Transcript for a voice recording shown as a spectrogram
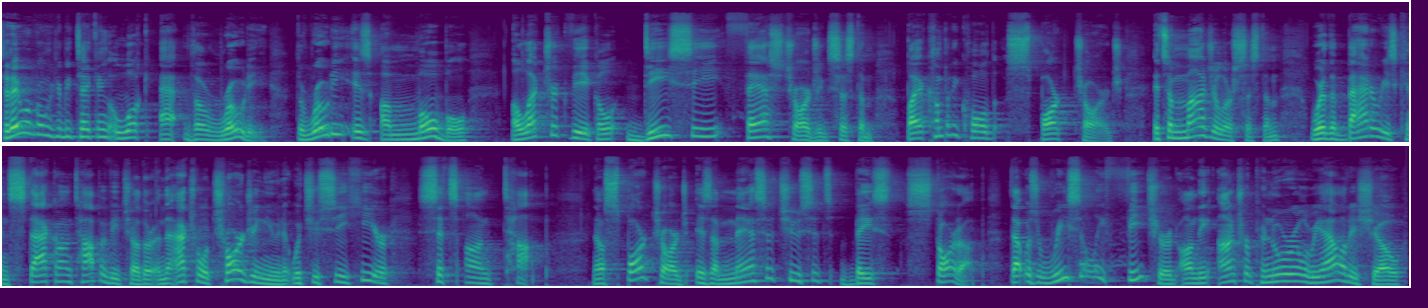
Today we're going to be taking a look at the Roadie. The Roadie is a mobile electric vehicle DC fast charging system by a company called SparkCharge. It's a modular system where the batteries can stack on top of each other and the actual charging unit, which you see here, sits on top. Now SparkCharge is a Massachusetts-based startup that was recently featured on the entrepreneurial reality show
